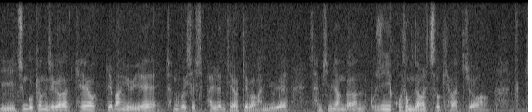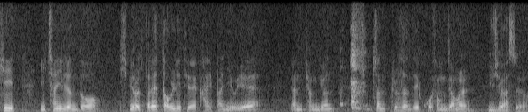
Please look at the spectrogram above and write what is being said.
이 중국 경제가 개혁 개방 이후에 1978년 개혁 개방한 이후에 30년간 꾸준히 고성장을 지속해 왔죠. 특히 2001년도 11월 달에 WTO에 가입한 이후에 연평균 10.8%의 고성장을 유지해 왔어요.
